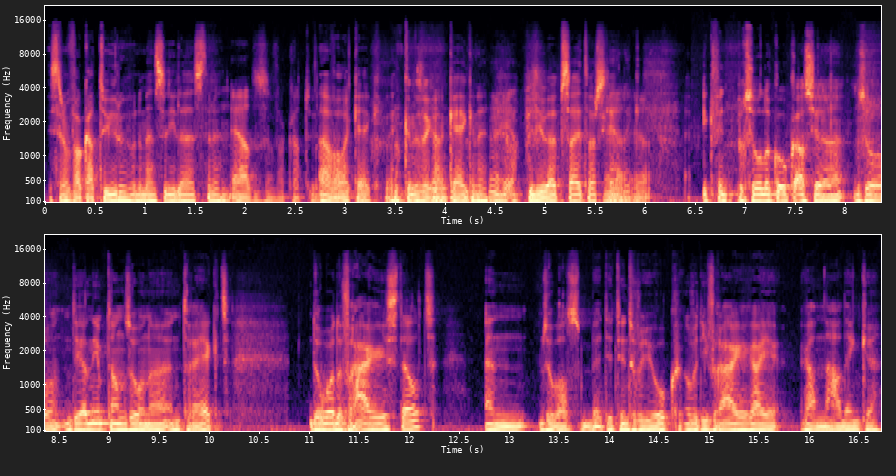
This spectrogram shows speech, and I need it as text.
Is er een vacature voor de mensen die luisteren? Ja, dat is een vacature. Ah, voilà, kijk. Dan kunnen ze gaan kijken. Hè. ja. Op jullie website waarschijnlijk. Ja, ja. Ik vind persoonlijk ook, als je zo deelneemt aan zo'n eh, een traject, er worden vragen gesteld. En zoals bij dit interview ook, over die vragen ga je gaan nadenken.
